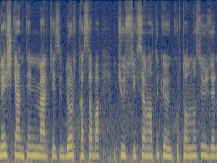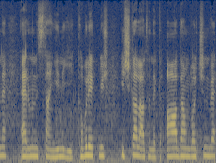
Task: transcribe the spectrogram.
5 kentin merkezi 4 kasaba 286 köyün kurtarılması üzerine Ermenistan yenilgiyi kabul etmiş. İşgal altındaki Adam, Laçın ve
